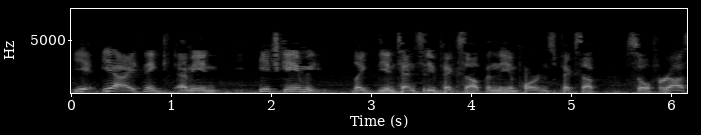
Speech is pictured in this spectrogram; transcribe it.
Yeah, yeah, I think. I mean, each game, like the intensity picks up and the importance picks up. So for us,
